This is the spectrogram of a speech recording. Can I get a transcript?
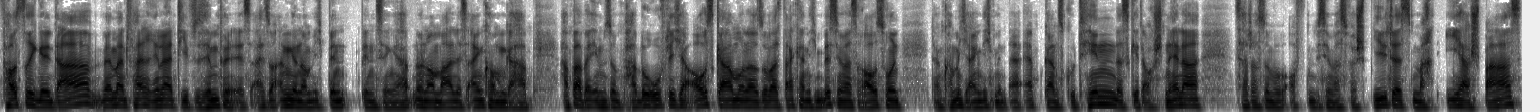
Faustregel da, wenn mein Fall relativ simpel ist. Also angenommen, ich bin, bin Single, habe nur normales Einkommen gehabt, habe aber eben so ein paar berufliche Ausgaben oder sowas, da kann ich ein bisschen was rausholen, dann komme ich eigentlich mit einer App ganz gut hin. Das geht auch schneller. Es hat auch so oft ein bisschen was Verspieltes, macht eher Spaß.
